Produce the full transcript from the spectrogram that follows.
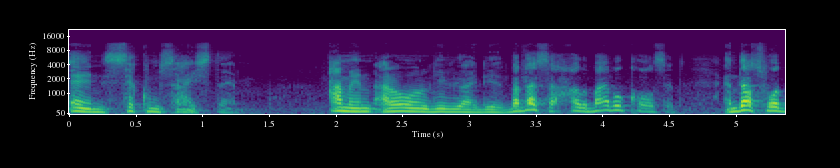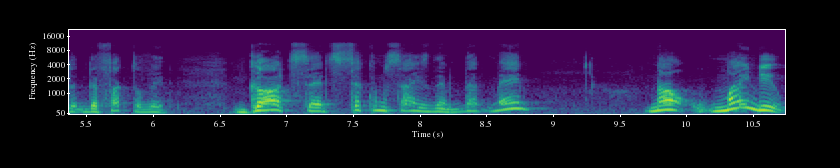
and circumcise them. I mean, I don't want to give you ideas, but that's how the Bible calls it. And that's what the, the fact of it. God said, circumcise them. That man, now, mind you,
